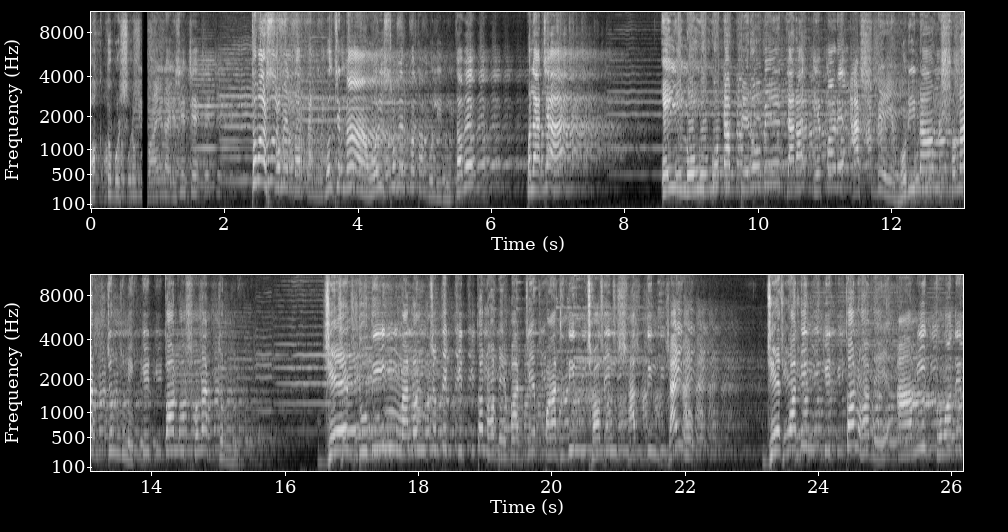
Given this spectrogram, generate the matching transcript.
ভক্ত বৈষ্ণবী মায়েরা এসেছে, তোমার শ্রমের দরকার নেই। বলছে, না, ওই শ্রমের কথা বলিনি। তবে বলে আচ্ছা এই নৌকোটা পেরোবে, যারা এপারে আসবে, হরিনাম শোনার জন্য, কীর্তন শোনার জন্য, যে দুদিন মালঞ্চতে কীর্তন হবে, বা যে পাঁচ দিন, ছ দিন, সাত দিন, যাই হোক যে কদিন কীর্তন হবে, আমি তোমাদের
